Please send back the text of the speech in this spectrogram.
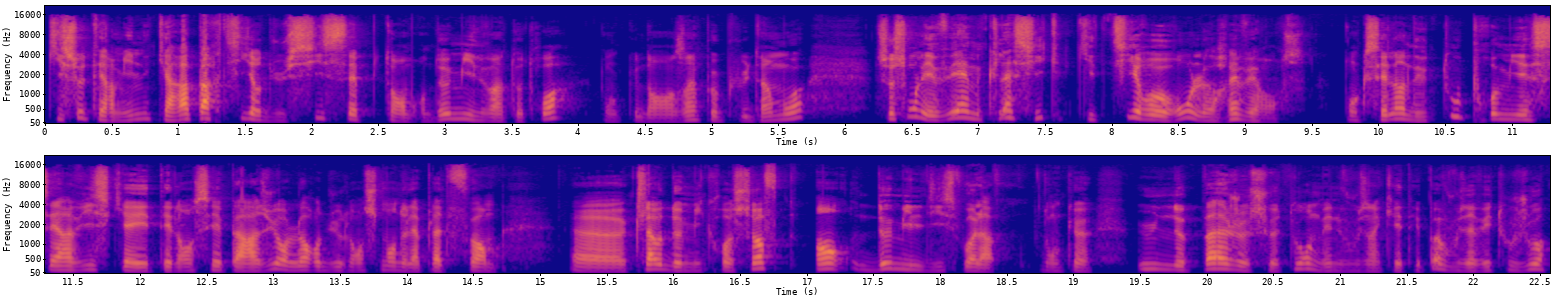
qui se termine, car à partir du 6 septembre 2023, donc dans un peu plus d'un mois, ce sont les VM classiques qui tireront leur révérence. Donc c'est l'un des tout premiers services qui a été lancé par Azure lors du lancement de la plateforme euh, cloud de Microsoft en 2010. Voilà, donc euh, une page se tourne, mais ne vous inquiétez pas, vous avez toujours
